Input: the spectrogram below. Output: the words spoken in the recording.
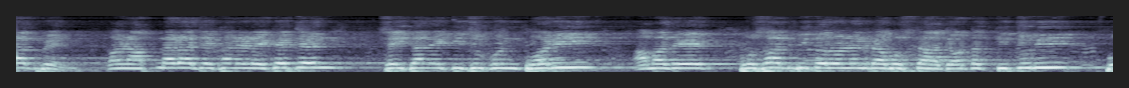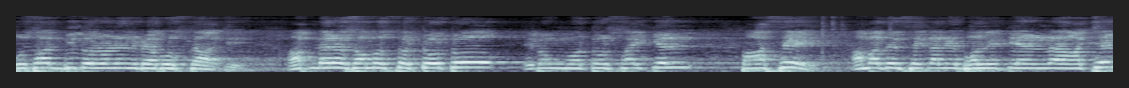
রাখবেন। কারণ আপনারা যেখানে রেখেছেন, সেইখানে কিছুক্ষণ পরই আমাদের প্রসাদ বিতরণের ব্যবস্থা আছে, অর্থাৎ খিচুড়ি, প্রসাদ বিতরণের ব্যবস্থা আছে। আপনারা সমস্ত টোটো এবং মোটর সাইকেল পাশে আমাদের সেখানে ভলেন্টিয়াররা আছেন,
